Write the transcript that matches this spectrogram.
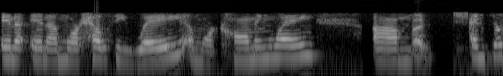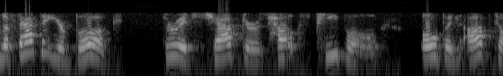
in a in a more healthy way, a more calming way. Um, right and so the fact that your book, through its chapters, helps people open up to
